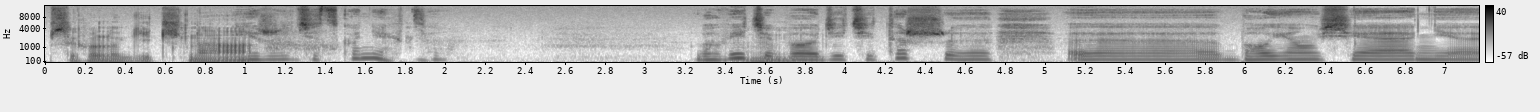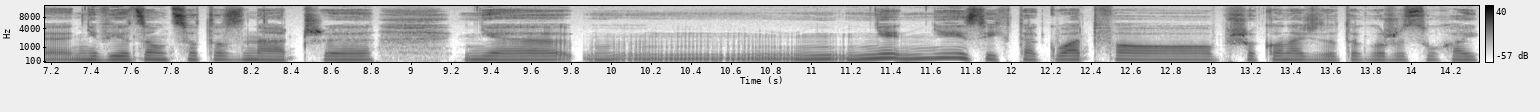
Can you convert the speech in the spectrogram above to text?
psychologiczna. Jeżeli dziecko nie chce. Bo wiecie, bo mm. dzieci też y, y, boją się, nie, nie wiedzą, co to znaczy, nie, y, nie, nie jest ich tak łatwo przekonać do tego, że słuchaj,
